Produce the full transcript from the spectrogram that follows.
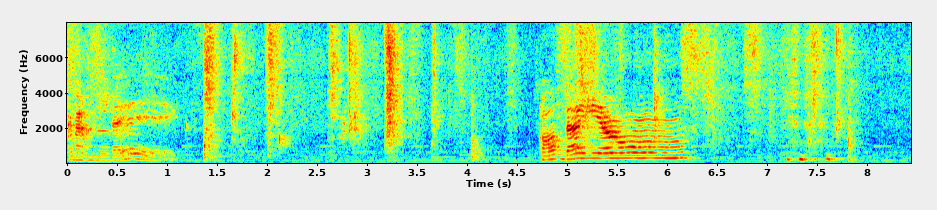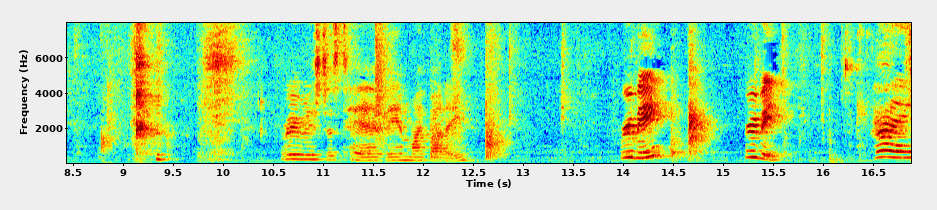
Them legs. Ruby's just here being my buddy. Ruby? Ruby. Hi.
